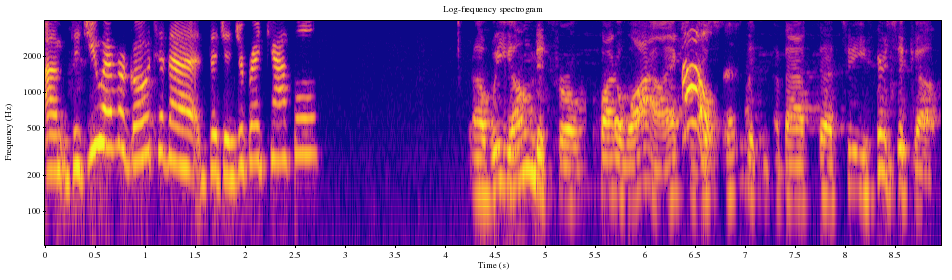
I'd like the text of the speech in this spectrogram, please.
Um, did you ever go to the the gingerbread castle? Uh, we owned it for quite a while. I actually Oh. just sold it about uh, two years ago.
